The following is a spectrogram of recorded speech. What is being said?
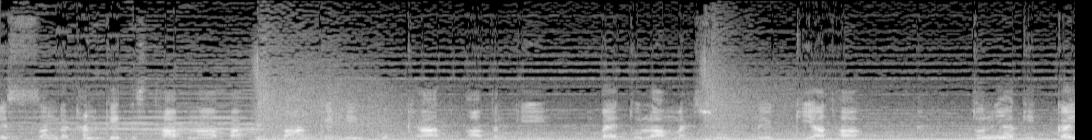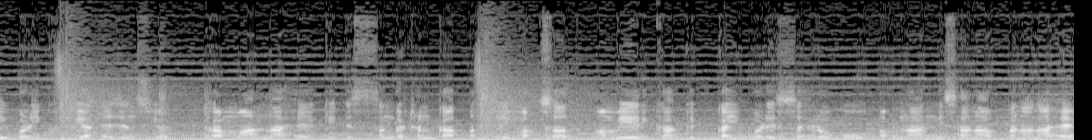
इस संगठन की स्थापना पाकिस्तान के ही कुख्यात आतंकी बैतुल्ला महसूद ने किया था। दुनिया की कई बड़ी खुफिया एजेंसियों का मानना है कि इस संगठन का असली मकसद अमेरिका के कई बड़े शहरों को अपना निशाना बनाना है।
